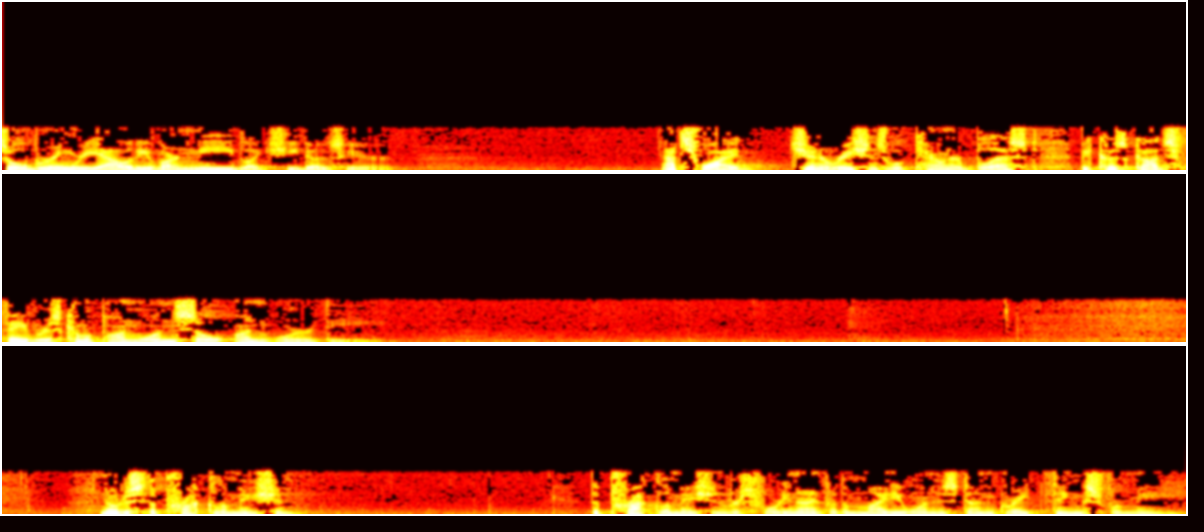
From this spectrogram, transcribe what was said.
sobering reality of our need, like she does here. That's why generations will count her blessed, because God's favor has come upon one so unworthy. Notice the proclamation the proclamation, verse 49 For the mighty one has done great things for me.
